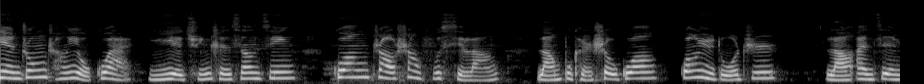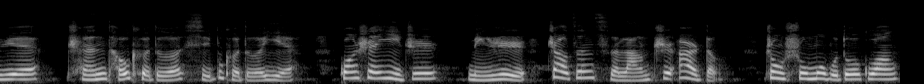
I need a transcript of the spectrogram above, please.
殿中常有怪，一夜群臣相惊。光召上府喜郎，郎不肯受光，光欲夺之。郎暗谏曰：“臣头可得，喜不可得也。”光甚异之。明日诏增此郎至二等。众数莫不多光。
